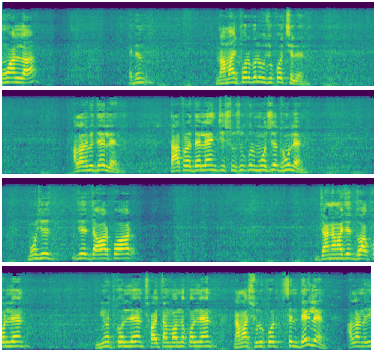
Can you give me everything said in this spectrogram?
মুআল্লা একদিন নামাজ পড় বলে উজু করছিলেন। আল্লাহ নবী দেখলেন। তারপরে দেখলেন যে শুশুকুর মসজিদে ঢুকলেন। মসজিদে যাওয়ার পর জানামাজের দোয়া করলেন, নিয়ত করলেন, শয়তান বন্ধ করলেন, নামাজ শুরু করছেন, দেখলেন আল্লাহ নবী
